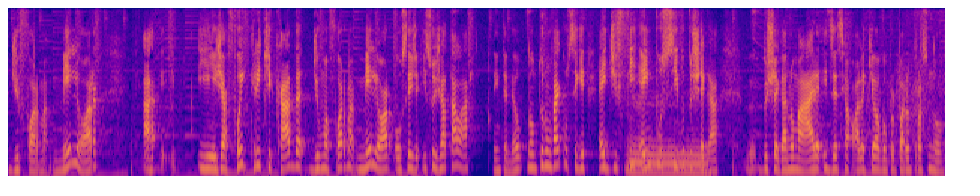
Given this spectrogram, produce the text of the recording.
de forma melhor a- e já foi criticada de uma forma melhor, ou seja, isso já tá lá. Entendeu? Não, tu não vai conseguir. É, difí- é impossível tu chegar, tu chegar numa área e dizer assim: ó, olha aqui, ó, vou preparar um troço novo.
